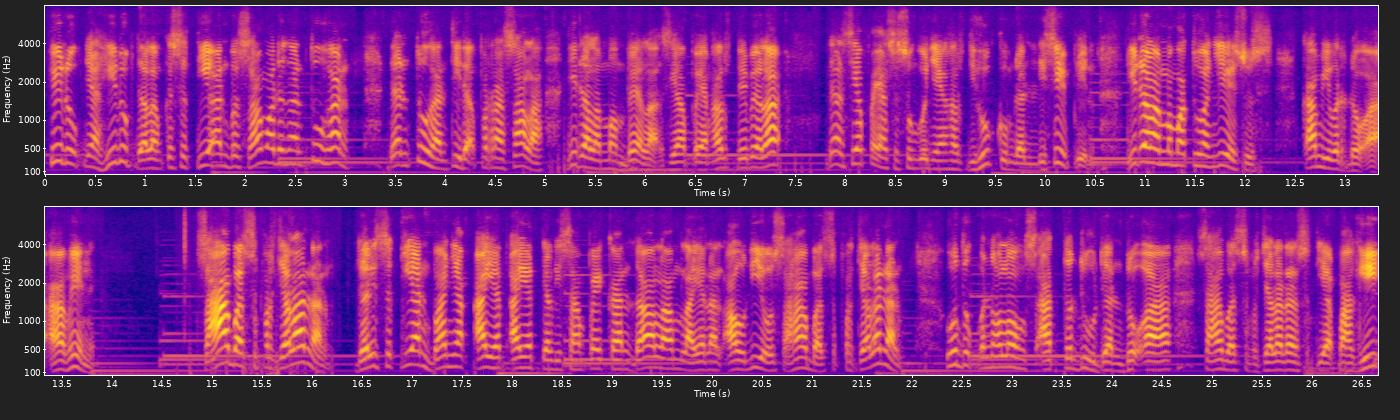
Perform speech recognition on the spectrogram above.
hidupnya hidup dalam kesetiaan bersama dengan Tuhan dan Tuhan tidak pernah salah di dalam membela siapa yang harus dibela dan siapa yang sesungguhnya yang harus dihukum dan disiplin. Di dalam nama Tuhan Yesus kami berdoa. Amin. Sahabat seperjalanan, dari sekian banyak ayat-ayat yang disampaikan dalam layanan audio sahabat seperjalanan untuk menolong saat teduh dan doa sahabat seperjalanan setiap pagi,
